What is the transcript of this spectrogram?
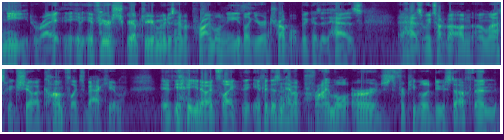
need right if, if your script or your movie doesn't have a primal need like you're in trouble because it has it has we talked about on, on last week's show a conflict vacuum it, you know it's like the, if it doesn't have a primal urge for people to do stuff then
